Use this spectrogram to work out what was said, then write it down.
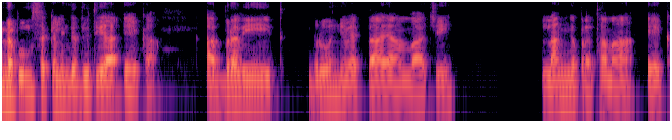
ನಪುಂಸಕಲಿಂಗ ದ್ವಿತೀಯ ಏಕ ಅಬ್ರವೀತ್ ಬ್ರೂನ್ಯ ವ್ಯಕ್ತಾಯಾಂ ವಾಚಿ ಲಂಗ್ ಪ್ರಥಮ ಏಕ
